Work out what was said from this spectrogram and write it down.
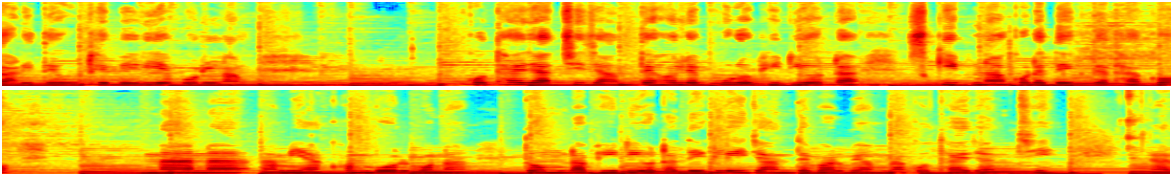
গাড়িতে উঠে বেরিয়ে পড়লাম। কোথায় যাচ্ছি জানতে হলে পুরো ভিডিওটা স্কিপ না করে দেখতে থাকো। না না, আমি এখন বলব না। তোমরা ভিডিওটা দেখলেই জানতে পারবে আমরা কোথায় যাচ্ছি। আর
